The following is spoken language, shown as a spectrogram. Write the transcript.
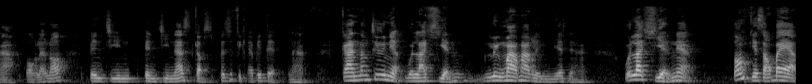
อ่าบอกแล้วเนาะเป็นจีนเป็น genus กับ specific epithet นะฮะการตั้งชื่อเนี่ยเวลาเขียนเรื่องมากมากเลยลินเนสเนี่ยฮะเวลาเขียนเนี่ยต้องเขียนสองแบบ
